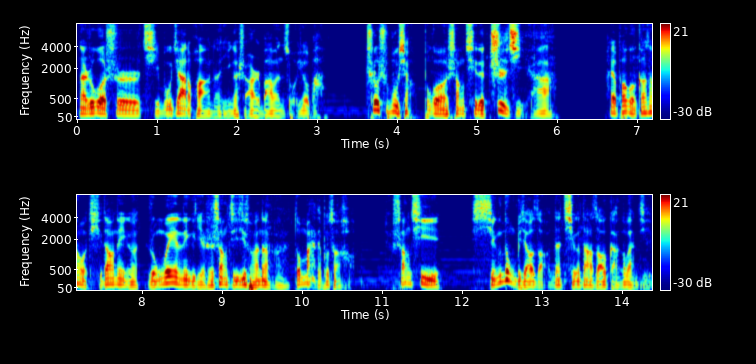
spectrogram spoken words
那如果是起步价的话呢，应该是二十八万左右吧。车是不小，不过上汽的智己啊，还有包括刚才我提到那个荣威的那个也是上汽集团的啊，都卖的不算好。上汽行动比较早，但起个大早赶个晚集。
